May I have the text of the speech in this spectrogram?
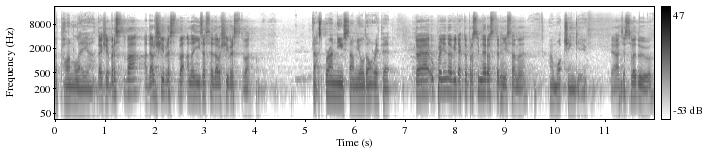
upon layer. Takže vrstva a další vrstva a na ní zase další vrstva. That's brand new, Samuel. Don't rip it. To je úplně nový, tak to prosím neroztrhni samé. I'm watching you. Já tě sleduju.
